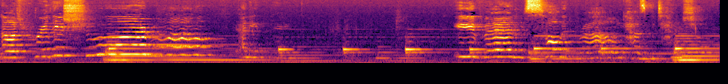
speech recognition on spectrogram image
not really sure of anything. Even solid ground has potential.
